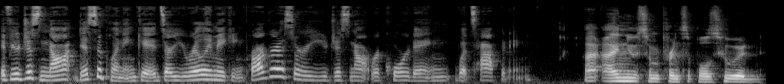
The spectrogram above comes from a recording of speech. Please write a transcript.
if you're just not disciplining kids, are you really making progress, or are you just not recording what's happening? I, I knew some principals who would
